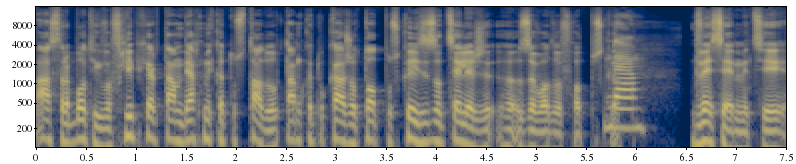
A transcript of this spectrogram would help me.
Аз работих в Липхер, там бяхме като стадо. Там като кажат отпуска, излиза целият завод в отпуска. Да. Две седмици.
